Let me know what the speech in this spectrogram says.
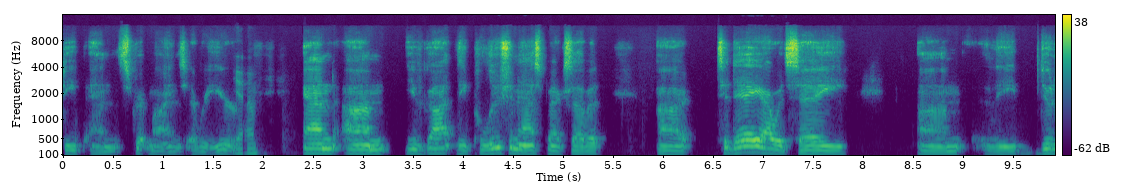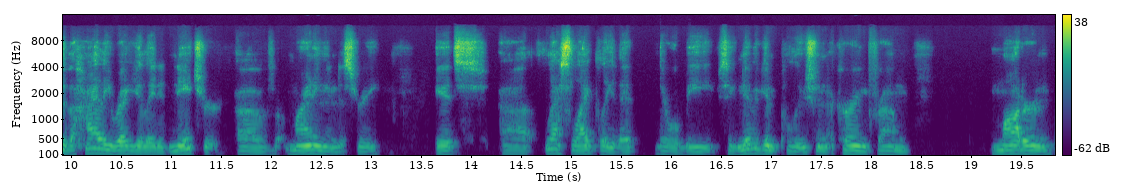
deep and strip mines every year. Yeah. And um, you've got the pollution aspects of it. Uh, today, I would say um, the due to the highly regulated nature of mining industry, it's uh, less likely that there will be significant pollution occurring from modern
